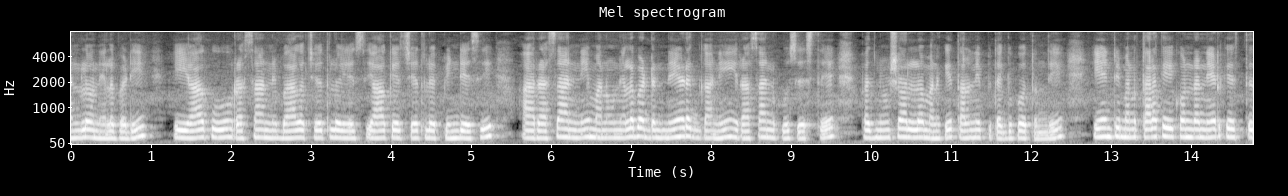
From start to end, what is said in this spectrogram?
ఎండలో నిలబడి ఈ ఆకు రసాన్ని బాగా చేతిలో వేసి ఆకేసి చేతిలో పిండేసి ఆ రసాన్ని మనం నిలబడ్డ నీడకు కానీ రసాన్ని పూసేస్తే పది నిమిషాల్లో మనకి తలనొప్పి తగ్గిపోతుంది. ఏంటి మన తలకేయకుండా నీడకేస్తే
